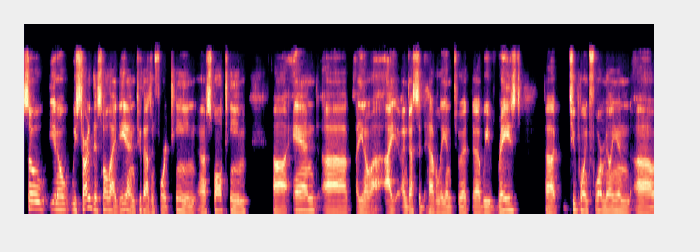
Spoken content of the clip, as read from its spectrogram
So, you know, we started this whole idea in 2014, a small team. Uh, and, uh, you know, I invested heavily into it. Uh, we raised uh, 2.4 million uh,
